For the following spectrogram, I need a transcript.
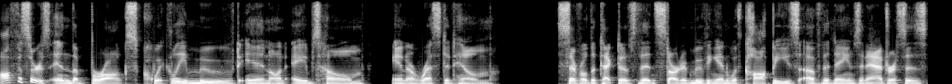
officers in the Bronx quickly moved in on Abe's home and arrested him. Several detectives then started moving in with copies of the names and addresses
